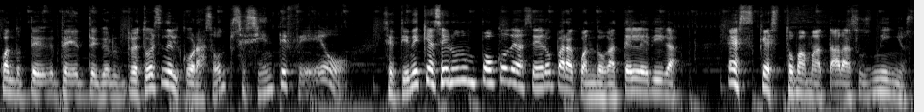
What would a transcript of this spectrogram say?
Cuando te, te, te retuercen el corazón, pues se siente feo. Se tiene que hacer un, un poco de acero para cuando Gatel le diga, es que esto va a matar a sus niños.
